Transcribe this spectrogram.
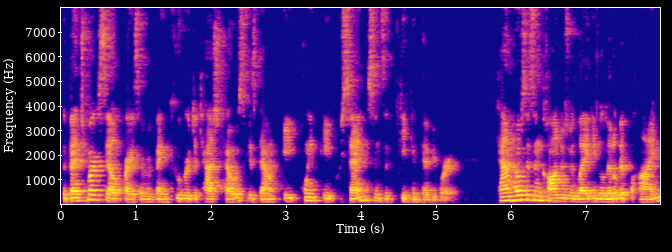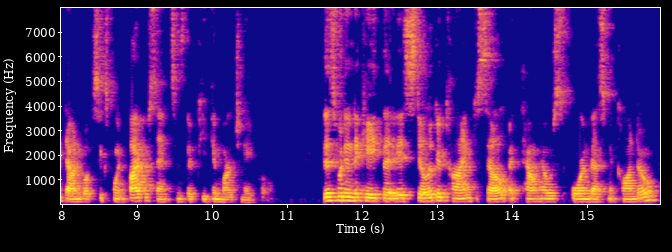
The benchmark sale price of a Vancouver detached house is down 8.8% since its peak in February. Townhouses and condos are lagging a little bit behind, down about 6.5% since their peak in March and April. This would indicate that it is still a good time to sell a townhouse or investment condo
